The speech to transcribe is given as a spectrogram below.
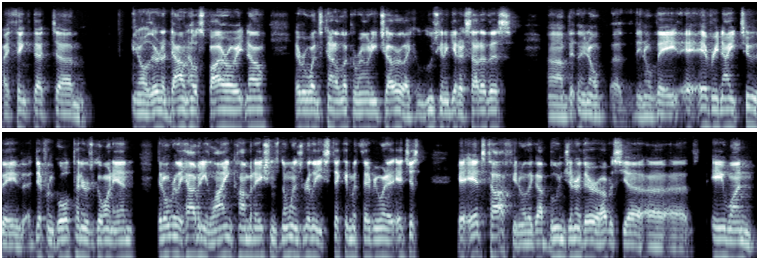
I think that um, you know they're in a downhill spiral right now. Everyone's kind of looking around each other like, who's going to get us out of this? Um, you know, uh, you know, they every night too. They different goaltenders going in. They don't really have any line combinations. No one's really sticking with everyone. It, it just it, it's tough. You know, they got Boone Jenner there, obviously a, a, a one,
